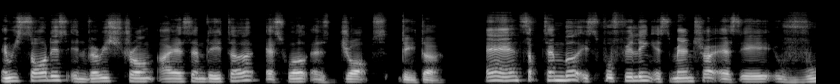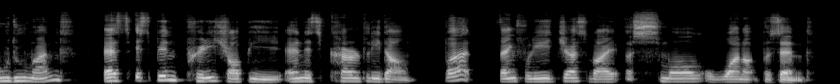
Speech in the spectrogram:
And we saw this in very strong ISM data as well as jobs data. And September is fulfilling its mantra as a voodoo month, as it's been pretty choppy and it's currently down. But thankfully, just by a small 1 odd percent. percent.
